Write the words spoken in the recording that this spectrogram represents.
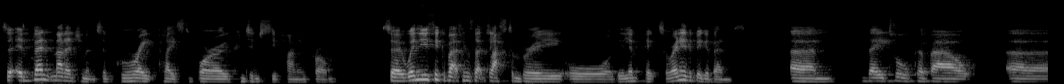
So event management's a great place to borrow contingency planning from. So when you think about things like Glastonbury or the Olympics or any of the big events, um, they talk about uh,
